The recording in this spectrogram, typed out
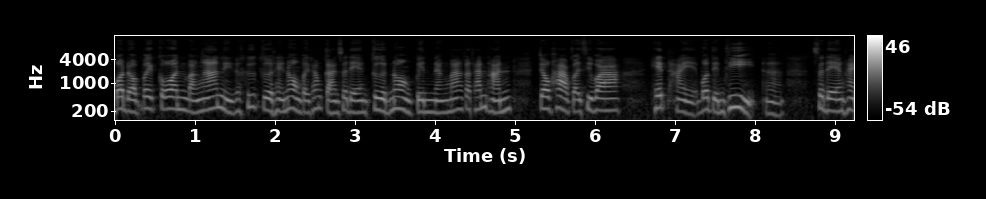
บ่ดอกไปก่อนบางงานนี่ก็คือเกิดให้น้องไปทำการแสดงเกิดน้องเป็นหยังมากระทันหัน เจ้าภาพก็สิว่าเฮ็ดให้บ่เต็มที่อ่าแสดงให้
